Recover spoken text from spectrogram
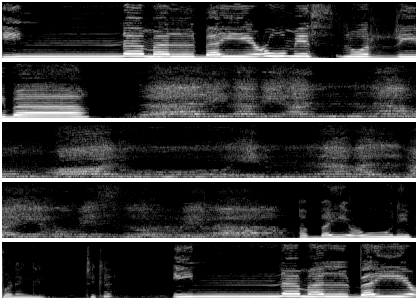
إنما البيع مثل الربا अब बैऊ नहीं पढ़ेंगे ठीक है إنما البيع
